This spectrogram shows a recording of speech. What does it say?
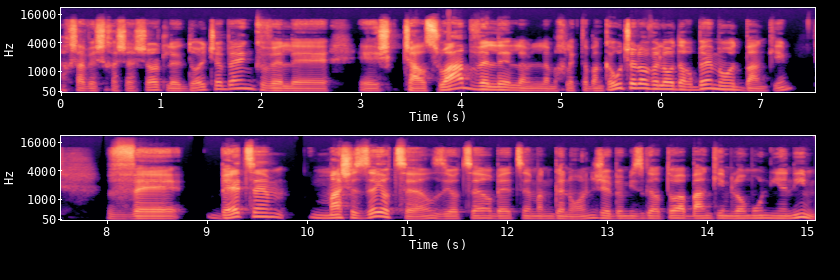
ועכשיו יש חששות לדויטשה בנק ולצ'ארלס שוואב ולמחלקת הבנקאות שלו ולעוד הרבה מאוד בנקים. ו... בעצם מה שזה יוצר, זה יוצר בעצם מנגנון שבמסגרתו הבנקים לא מעוניינים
